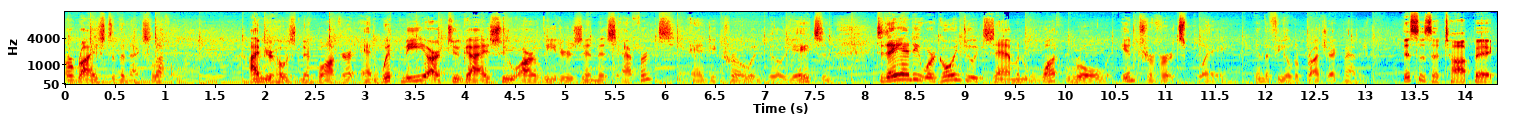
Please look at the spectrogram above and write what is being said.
or rise to the next level. I'm your host, Nick Walker, and with me are two guys who are leaders in this effort Andy Crowe and Bill Yates. And today, Andy, we're going to examine what role introverts play in the field of project management. This is a topic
